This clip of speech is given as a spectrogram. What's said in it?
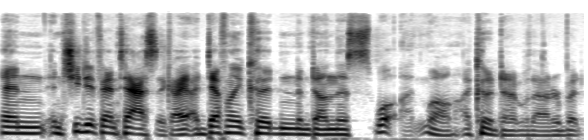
And and she did fantastic. I, I definitely couldn't have done this. Well, well, I could have done it without her, but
